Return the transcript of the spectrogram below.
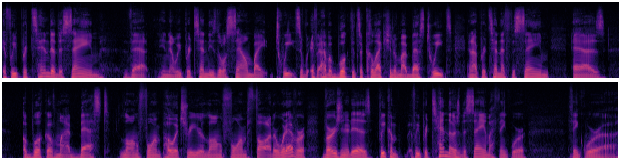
if we pretend they're the same, that you know we pretend these little soundbite tweets. If, if I have a book that's a collection of my best tweets, and I pretend that's the same as a book of my best long form poetry or long form thought or whatever version it is, if we com- if we pretend those are the same, I think we're I think we're uh,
